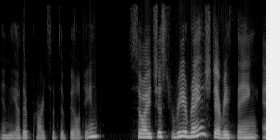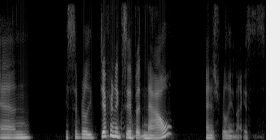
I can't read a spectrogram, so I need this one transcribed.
in the other parts of the building. So I just rearranged everything, and it's a really different exhibit now, and it's really nice.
